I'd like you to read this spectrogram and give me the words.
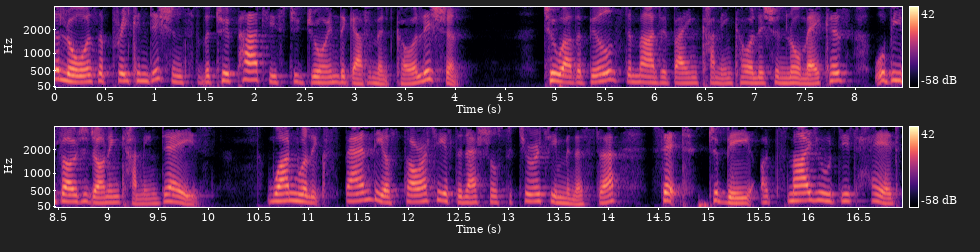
The laws are preconditions for the two parties to join the government coalition. Two other bills demanded by incoming coalition lawmakers will be voted on in coming days. One will expand the authority of the National Security Minister, set to be Otzma Yehudit head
